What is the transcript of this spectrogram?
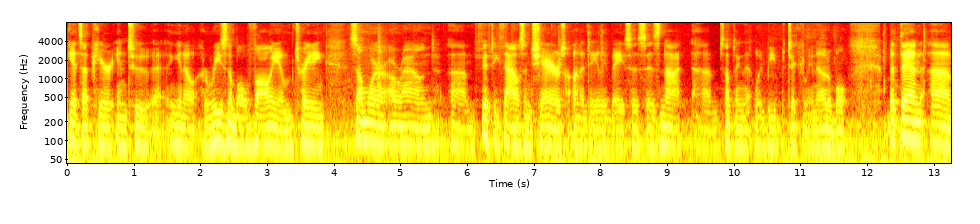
gets up here into uh, you know a reasonable volume, trading somewhere around um, 50,000 shares on a daily basis is not um, something that would be particularly notable. But then um,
